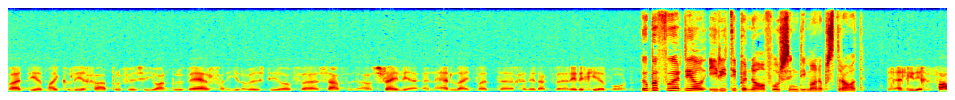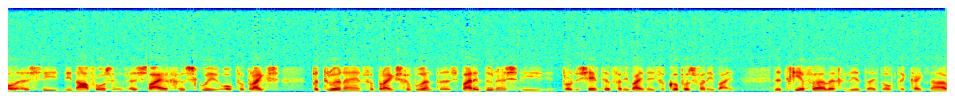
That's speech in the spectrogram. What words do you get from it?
wat deur my kollega professor Johan Brouwer van die University of uh, South Australia in Adelaide wat uh, geredigeer word. Hoe bevoordeel hierdie tipe navorsing die man op straat? In hierdie geval is die die navorsing is baie geskoei op verbruiks patrone en verbruiksgewoontes. Wat dit doen is die produsente van die wyn en die verkopers van die wyn dit gee vir hulle geleentheid om te kyk na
